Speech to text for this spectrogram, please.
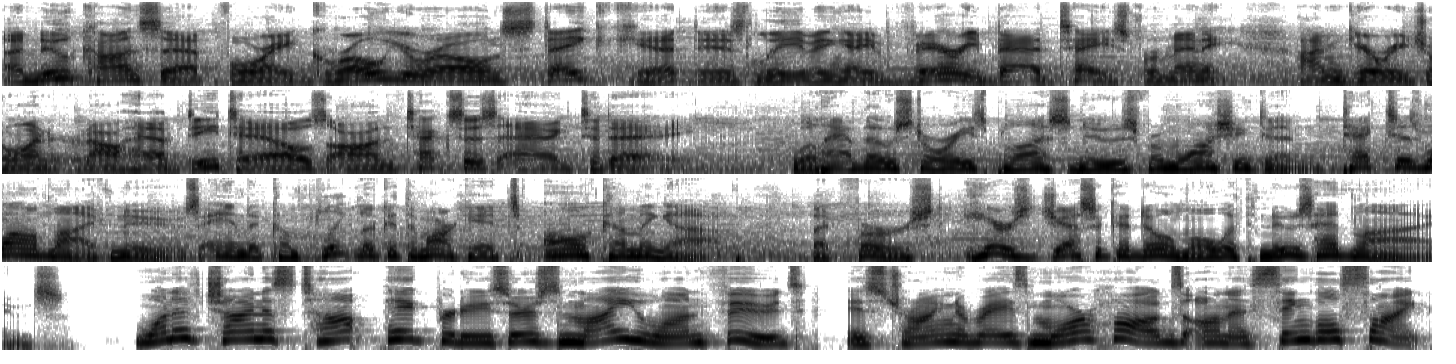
A new concept for a grow your own steak kit is leaving a very bad taste for many. I'm Gary Joiner, and I'll have details on Texas Ag today. We'll have those stories plus news from Washington, Texas wildlife news, and a complete look at the markets all coming up. But first, here's Jessica Domel with news headlines. One of China's top pig producers, Muyuan Foods, is trying to raise more hogs on a single site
